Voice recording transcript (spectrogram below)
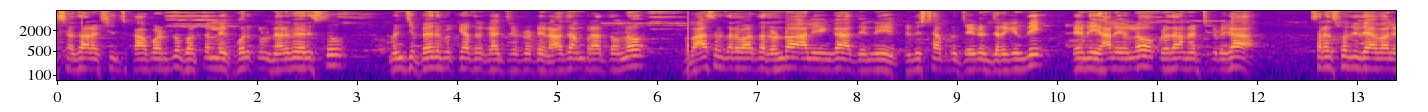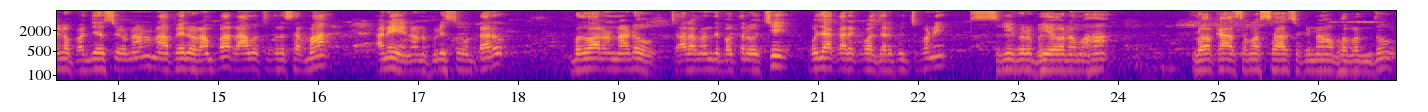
సదా రక్షించి కాపాడుతూ భక్తుల్ని కోరికలు నెరవేరుస్తూ మంచి పేరు ప్రఖ్యాతులు కాల్చినటువంటి రాజాం ప్రాంతంలో రాసిన తర్వాత రెండో ఆలయంగా దీన్ని ప్రతిష్టాపన చేయడం జరిగింది. నేను ఈ ఆలయంలో ప్రధాన అర్చకుడిగా సరస్వతి దేవాలయంలో పనిచేస్తూ ఉన్నాను. నా పేరు రంప రామచంద్ర శర్మ అని నన్ను పిలుస్తూ ఉంటారు. బుధవారం నాడు చాలామంది భక్తులు వచ్చి పూజా కార్యక్రమాలు జరిపించుకొని శ్రీ గురుభ్యో నమ. లోకా సమస్త సుఖినో భవంతు.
